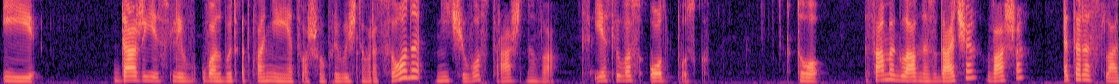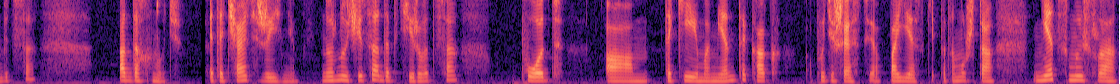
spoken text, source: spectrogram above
И даже если у вас будет отклонение от вашего привычного рациона, ничего страшного. Если у вас отпуск, то самая главная задача ваша — это расслабиться, отдохнуть. Это часть жизни. Нужно учиться адаптироваться под э, такие моменты, как путешествия, поездки, потому что нет смысла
